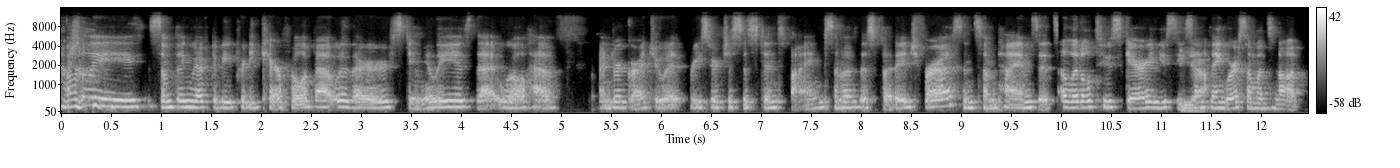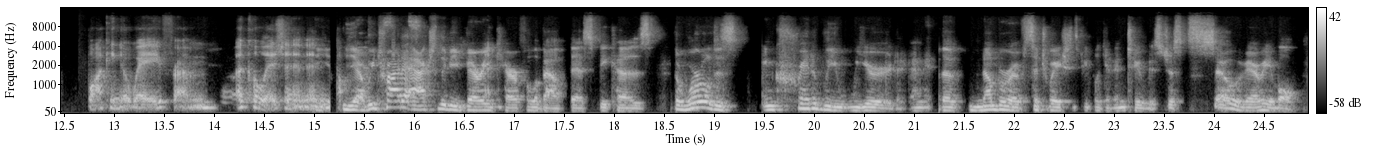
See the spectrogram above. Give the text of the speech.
Actually, something we have to be pretty careful about with our stimuli is that we'll have undergraduate research assistants find some of this footage for us. And sometimes it's a little too scary. You see yeah. something where someone's not walking away from a collision and yeah we try to actually be very careful about this because the world is incredibly weird and the number of situations people get into is just so variable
